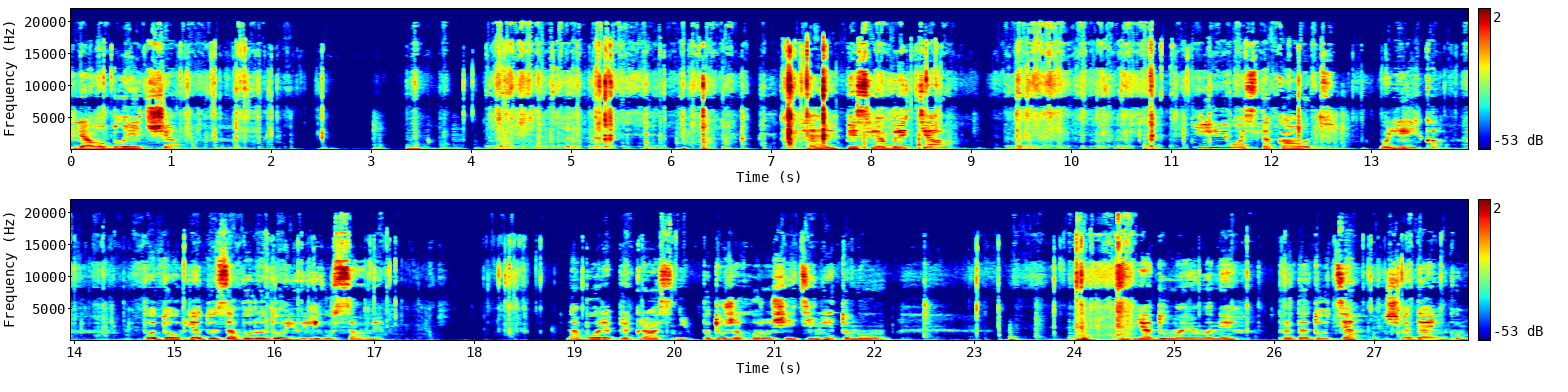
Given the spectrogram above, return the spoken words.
для обличчя. Гель після бриття. І ось така от олійка по догляду за бородою і вусами. Набори прекрасні, по дуже хорошій ціні, тому, я думаю, вони продадуться швиденько.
